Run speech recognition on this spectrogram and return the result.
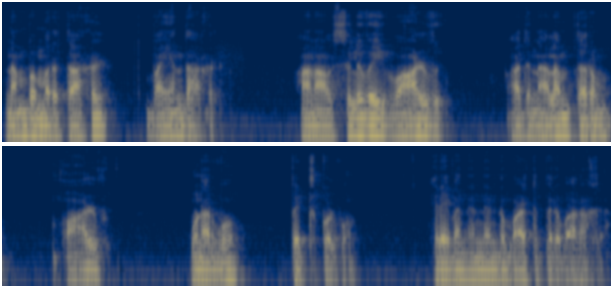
நம்ப மறுத்தார்கள் பயந்தார்கள். ஆனால் சிலுவை வாழ்வு அது நலம் தரும் வாழ்வு. உணர்வோம் பெற்றுக்கொள்வோம். இறைவன் என்னென்றும் வாழ்த்து பெறுவாராக.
